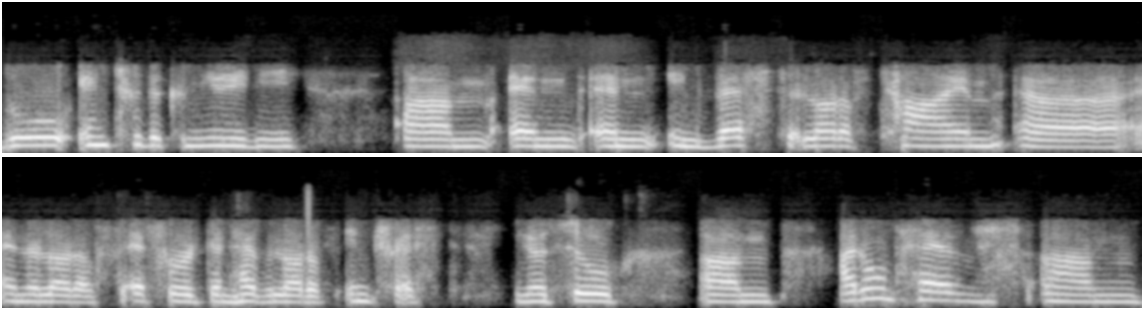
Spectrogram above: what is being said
go into the community um, and and invest a lot of time uh, and a lot of effort and have a lot of interest. You know, so um, I don't have um,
